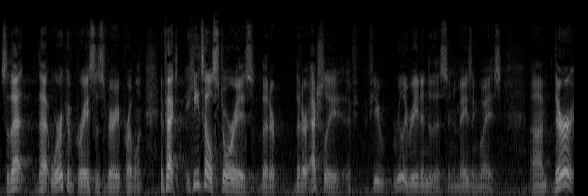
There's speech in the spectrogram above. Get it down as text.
So that, that work of grace is very prevalent. In fact, he tells stories that are, that are actually, if, if you really read into this in amazing ways, um, there,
